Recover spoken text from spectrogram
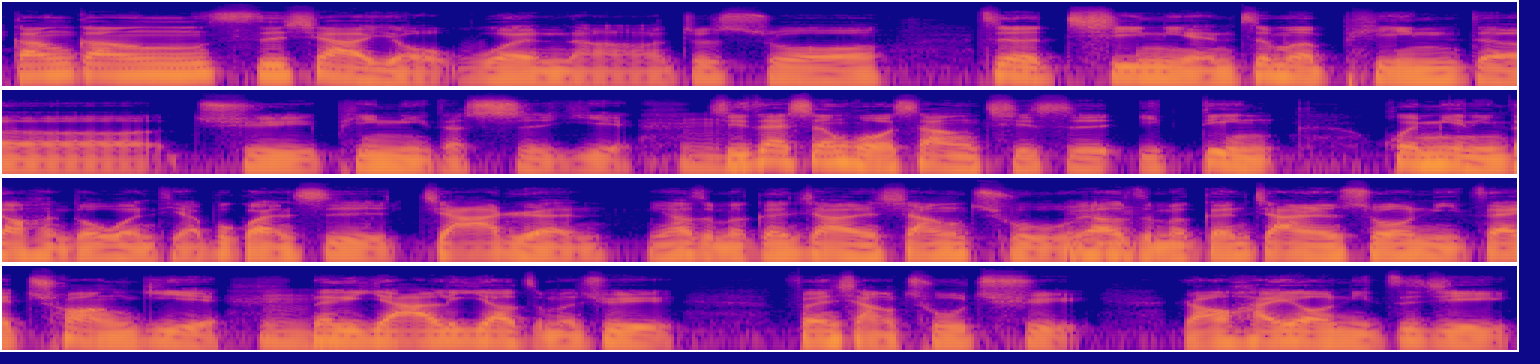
刚刚私下有问啊，就是说这七年这么拼的去拼你的事业，嗯、其实，在生活上其实一定会面临到很多问题啊。不管是家人，你要怎么跟家人相处，嗯、要怎么跟家人说你在创业，嗯、那个压力要怎么去分享出去，然后还有你自己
